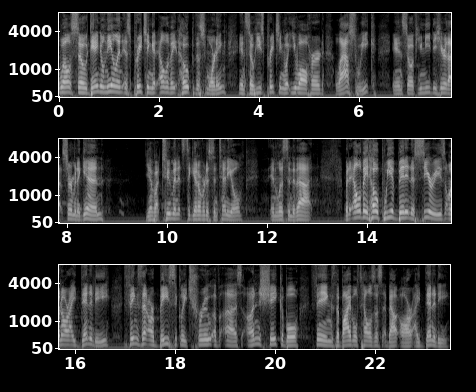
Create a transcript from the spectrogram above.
Well, so Daniel Nealon is preaching at Elevate Hope this morning, and so he's preaching what you all heard last week. And so if you need to hear that sermon again, you have about two minutes to get over to Centennial and listen to that. But at Elevate Hope, we have been in a series on our identity, things that are basically true of us, unshakable things the Bible tells us about our identity.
